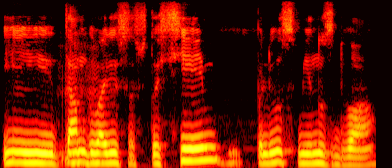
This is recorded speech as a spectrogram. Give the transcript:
И там mm-hmm. говорится, что 7 плюс-минус 2.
